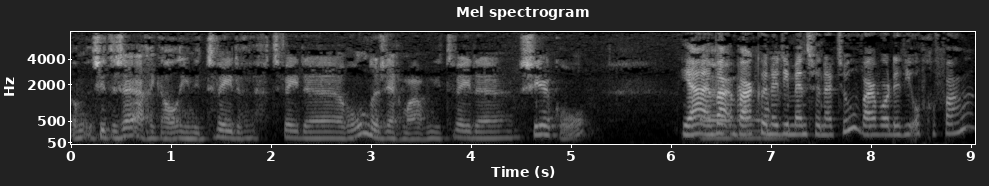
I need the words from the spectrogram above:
dan zitten zij eigenlijk al in die tweede, tweede ronde, zeg maar, in die tweede cirkel. Ja, en waar, Eh, waar eh, kunnen die mensen naartoe? Waar worden die opgevangen?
